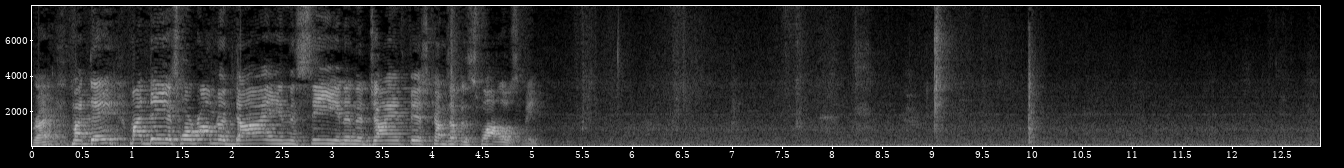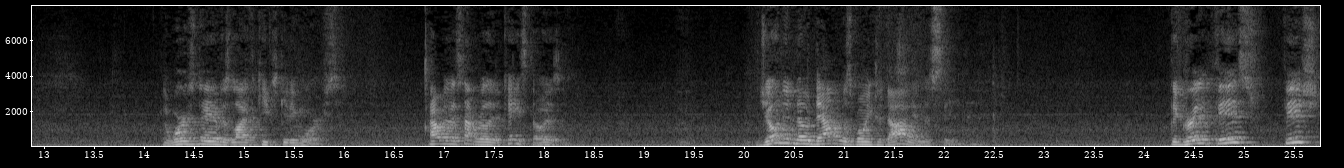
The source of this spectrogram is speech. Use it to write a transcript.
Right? My day, my day is horrible. I'm to die in the sea, and then a giant fish comes up and swallows me. Worst day of his life keeps getting worse. However, that's not really the case, though, is it? Jonah, no doubt, was going to die in the sea. The great fish, fish,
